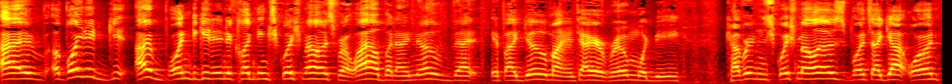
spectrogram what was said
I've avoided I've wanted to get into collecting squishmallows for a while, but I know that if I do, my entire room would be covered in squishmallows once I got one.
